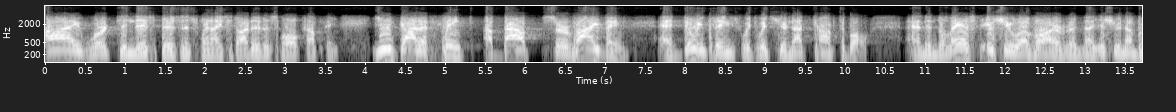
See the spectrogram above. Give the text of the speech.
I worked in this business when I started a small company. You've got to think about surviving and doing things with which you're not comfortable. And in the last issue of our uh, issue number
